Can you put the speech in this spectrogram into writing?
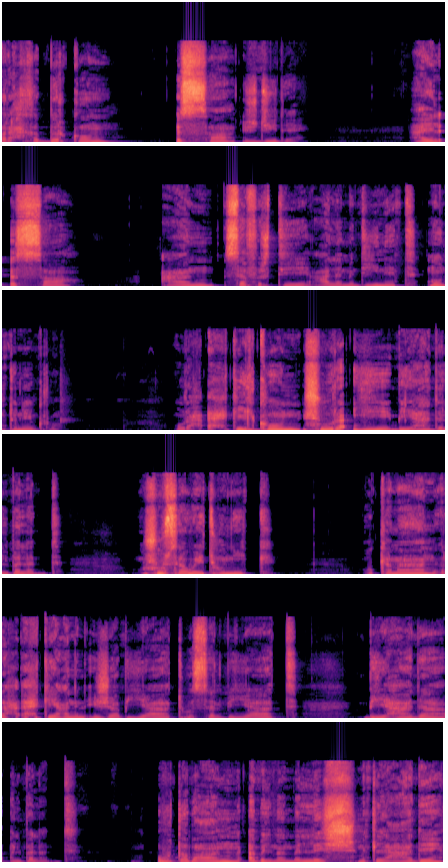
رح خبركن قصة جديدة. هاي القصة عن سفرتي على مدينة مونتينيغرو ورح أحكي لكم شو رأيي بهذا البلد وشو سويت هنيك. وكمان رح أحكي عن الإيجابيات والسلبيات بهذا البلد. وطبعا قبل ما نبلش مثل العادة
